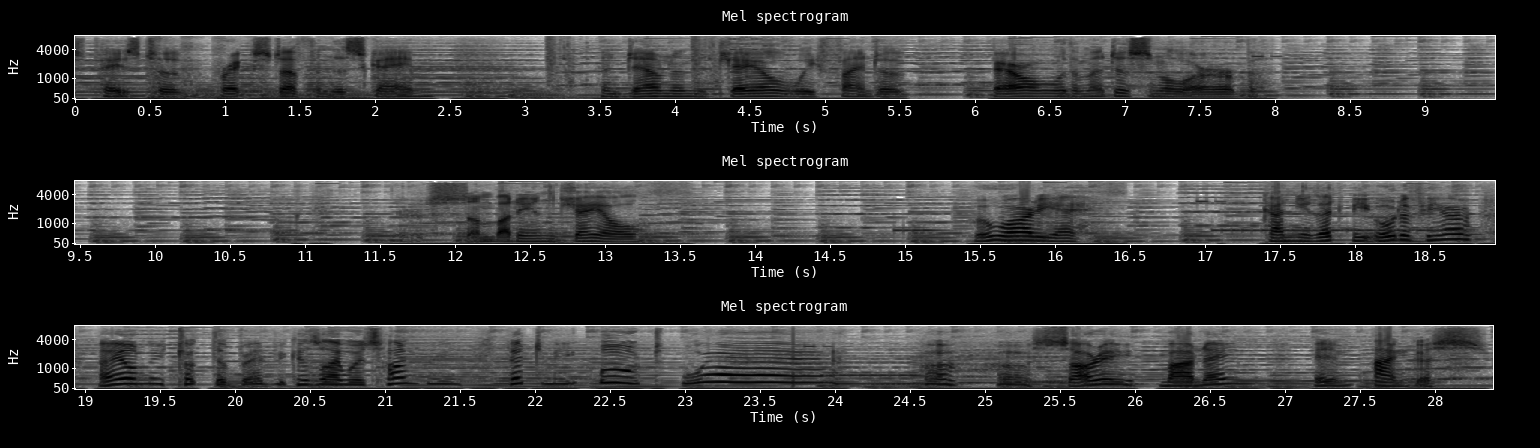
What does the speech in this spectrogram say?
Always pays to break stuff in this game. And down in the jail we find a barrel with a medicinal herb. There's somebody in jail. Who are ye? Can you let me out of here? I only took the bread because I was hungry. Let me out. Where? Oh, oh sorry. My name is Angus.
